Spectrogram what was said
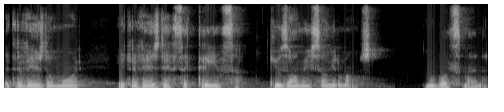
através do amor e através dessa crença que os homens são irmãos. Uma boa semana.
